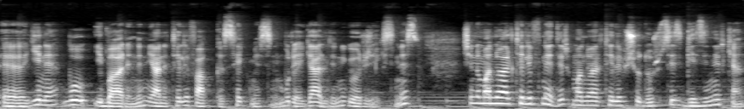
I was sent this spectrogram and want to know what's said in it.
e, yine bu ibarenin yani telif hakkı sekmesinin buraya geldiğini göreceksiniz. Şimdi manuel telif nedir? Manuel telif şudur. Siz gezinirken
